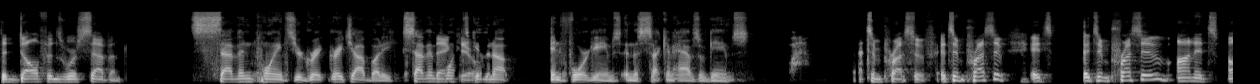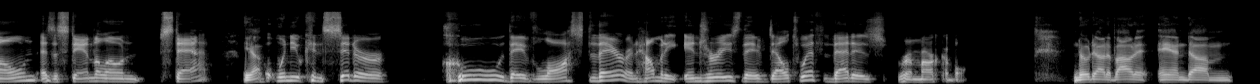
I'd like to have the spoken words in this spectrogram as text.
The Dolphins were seven. Seven points. You're great. Great job, buddy. Seven Thank points you. given up in four games in the second halves of games. Wow. That's impressive. It's impressive. It's it's impressive on its own as a standalone stat. Yeah. But when you consider who they've lost there and how many injuries they've dealt with, that is remarkable. No doubt about it. And um,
